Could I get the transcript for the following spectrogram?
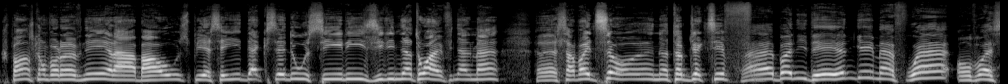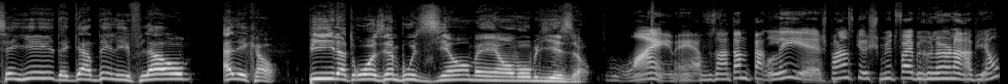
Je pense qu'on va revenir à la base puis essayer d'accéder aux séries éliminatoires, finalement. Euh, ça va être ça, hein, notre objectif. Ah, bonne idée. Une game à fois, on va essayer de garder les flammes à l'écart. Puis la troisième position, ben, on va oublier ça. Ouais, mais à vous entendre parler, euh, je pense que je suis mieux de faire brûler un lampion.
